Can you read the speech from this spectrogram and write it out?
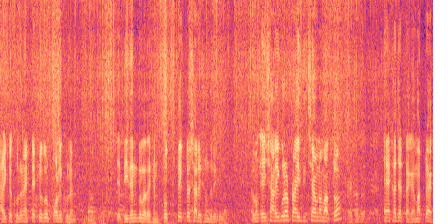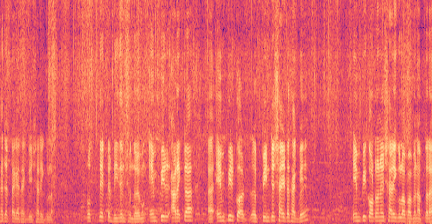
আরেকটা খুলেন একটা একটু করে পলি খুলেন। যে ডিজাইনগুলো দেখেন প্রত্যেকটা শাড়ি সুন্দর এগুলো। এবং এই শাড়িগুলোর প্রাইস দিচ্ছি আমরা মাত্র এক হাজার। এক হাজার টাকায় মাত্র এক হাজার টাকায় থাকবে এই শাড়িগুলো। প্রত্যেকটা ডিজাইন সুন্দর এবং এমপির আরেকটা এমপির প্রিন্টের শাড়িটা থাকবে। এমপি কটনের শাড়িগুলো পাবেন আপনারা।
